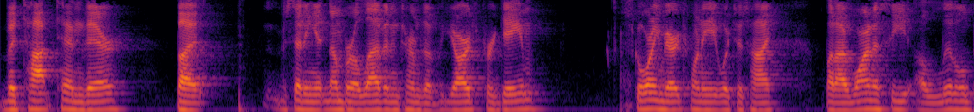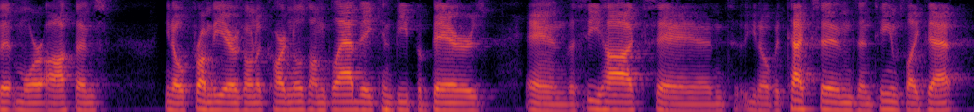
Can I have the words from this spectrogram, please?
the top 10 there, but sitting at number 11 in terms of yards per game scoring there at 28, which is high. But I want to see a little bit more offense, you know, from the Arizona Cardinals. I'm glad they can beat the Bears and the Seahawks and you know the Texans and teams like that.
